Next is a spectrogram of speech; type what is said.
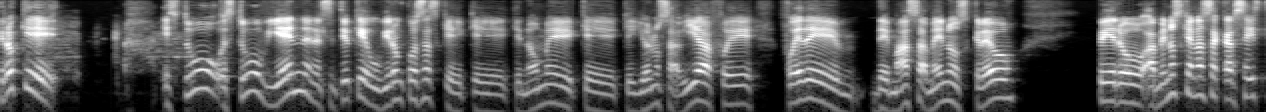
creo que estuvo, estuvo bien en el sentido que hubieron cosas que, que, no me, que, que, yo no sabía, fue, fue de, de, más a menos, creo. Pero a menos que van a sacar seis,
